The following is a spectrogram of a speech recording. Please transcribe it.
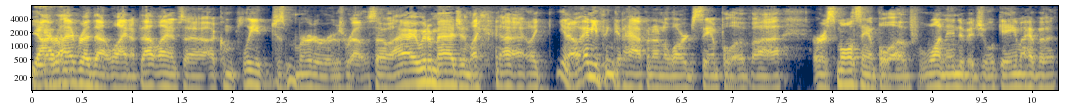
Yeah, I, I, read that lineup. That lineup's a, a complete just murderer's row. So I, would imagine like uh, like you know anything can happen on a large sample of uh, or a small sample of one individual game. I have a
